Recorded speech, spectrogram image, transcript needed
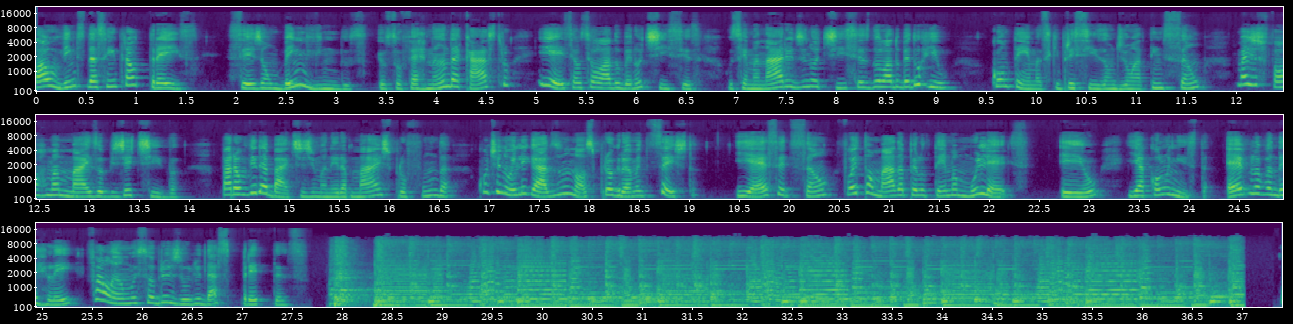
Olá, ouvintes da Central 3. Sejam bem-vindos. Eu sou Fernanda Castro e esse é o seu Lado B Notícias, o semanário de notícias do Lado B do Rio, com temas que precisam de uma atenção, mas de forma mais objetiva. Para ouvir debates de maneira mais profunda, continue ligados no nosso programa de sexta. E essa edição foi tomada pelo tema Mulheres. Eu e a colunista Évila Vanderlei falamos sobre o Júlio das Pretas.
